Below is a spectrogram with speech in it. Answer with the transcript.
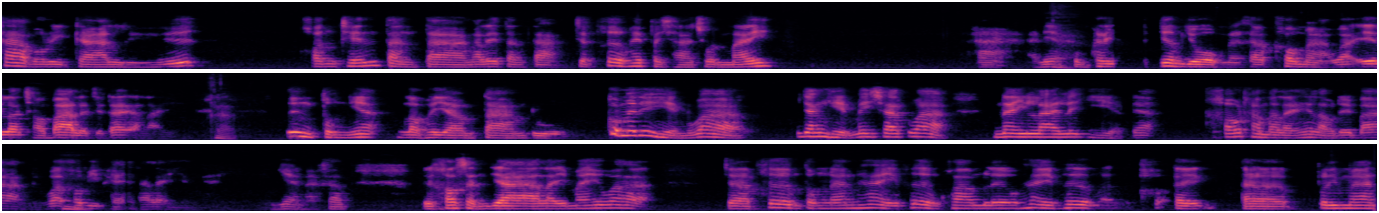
ค่าบริการหรือคอนเทนต์ต่างๆ อะไรต่างๆ จะเพิ่มให้ประชาชนไหมอ่า อันเนี้ยผมพยายามเชื่อมโยงนะครับ เข้ามาว่าเอ๊ะแล้วชาวบ้านเราจะได้อะไรครับ ซึ่งตรงเนี้ยเราพยายามตามดู ก็ไม่ได้เห็นว่ายังเห็นไม่ชัดว่าในรายละเอียดเนี่ยเขาทำอะไรให้เราได้บ้าง หรือว่าเขามีแผนอะไรยังไงอย่างเงี้ยนะครับ หรือเขาสัญญาอะไรไหมว่า จะเพิ่มตรงนั้นให้เพิ่มความเร็วให้เพิ่มปริมาณ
